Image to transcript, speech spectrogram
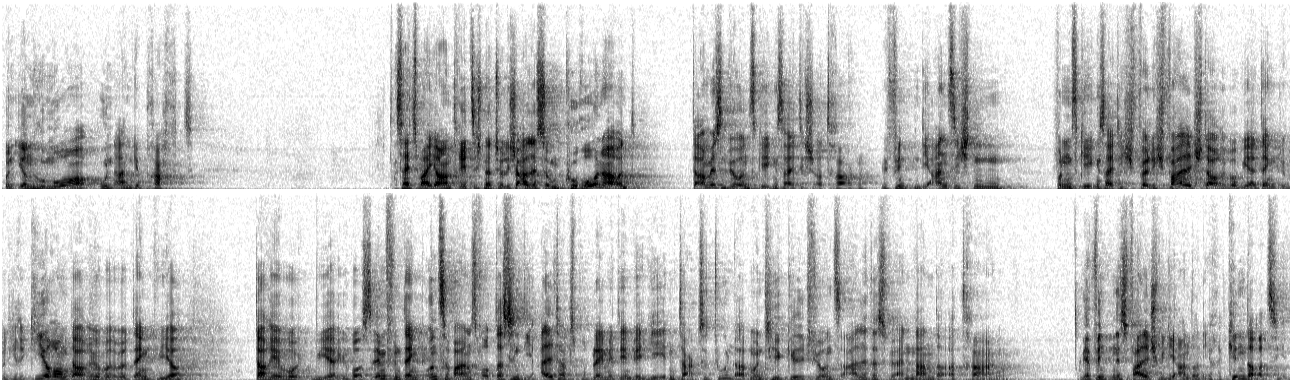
und ihren Humor unangebracht. Seit zwei Jahren dreht sich natürlich alles um Corona und da müssen wir uns gegenseitig ertragen. Wir finden die Ansichten von uns gegenseitig völlig falsch, darüber, wie er denkt über die Regierung, darüber, wie er denkt, wie er, darüber, wie er über das Impfen denkt und so weiter und so fort. Das sind die Alltagsprobleme, mit denen wir jeden Tag zu tun haben. Und hier gilt für uns alle, dass wir einander ertragen. Wir finden es falsch, wie die anderen ihre Kinder erziehen.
